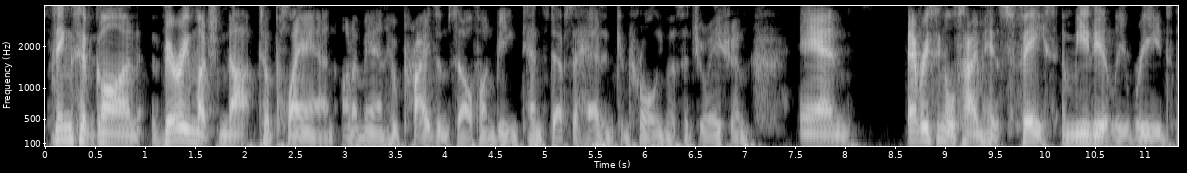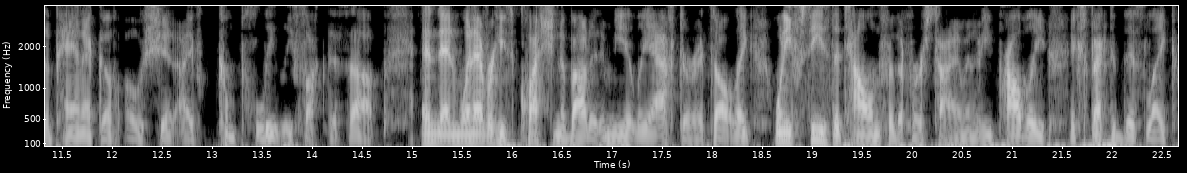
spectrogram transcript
things have gone very much not to plan on a man who prides himself on being 10 steps ahead and controlling the situation. And every single time his face immediately reads the panic of oh shit i've completely fucked this up. And then whenever he's questioned about it immediately after it's all like when he sees the town for the first time and he probably expected this like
